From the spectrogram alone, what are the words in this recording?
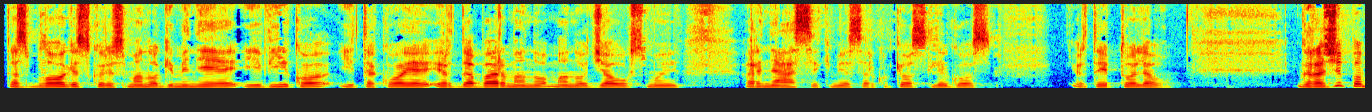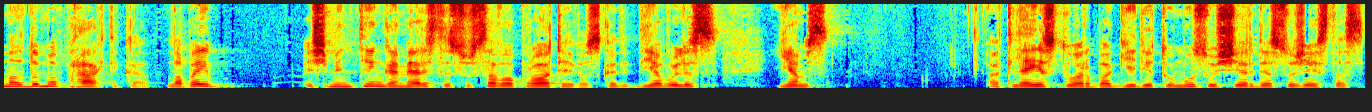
tas blogis, kuris mano giminėje įvyko, įtakoja ir dabar mano, mano džiaugsmui, ar nesėkmės, ar kokios lygos ir taip toliau. Graži pamaldumo praktika. Labai išmintinga melstis už savo protėvius, kad dievulis jiems atleistų arba gydytų mūsų širdės sužeistas.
